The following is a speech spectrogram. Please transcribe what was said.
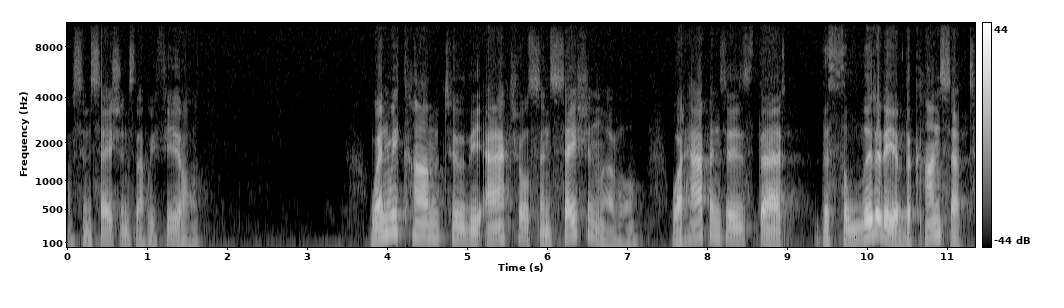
of sensations that we feel. When we come to the actual sensation level, what happens is that the solidity of the concept,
